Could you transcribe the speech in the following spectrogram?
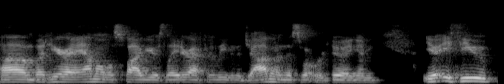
Um, but here I am, almost five years later after leaving the job, and this is what we're doing. And you know, if you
